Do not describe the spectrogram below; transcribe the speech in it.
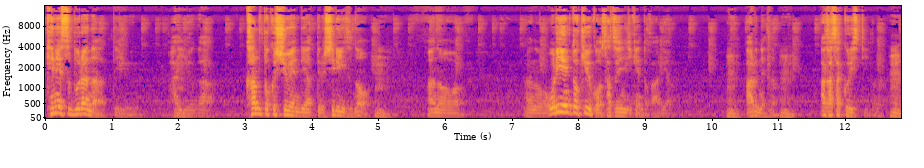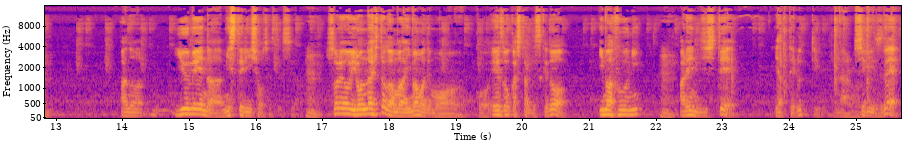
ケネス・ブラナーっていう俳優が監督主演でやってるシリーズのうんあのあのオリエント急行殺人事件とかあるやん。うんあるねんな。うんアガサ・クリスティのな。うんあの有名なミステリー小説ですよ。うんそれをいろんな人がまあ今までもこう映像化したんですけど今風にうんアレンジしてやってるっていうシリーズで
